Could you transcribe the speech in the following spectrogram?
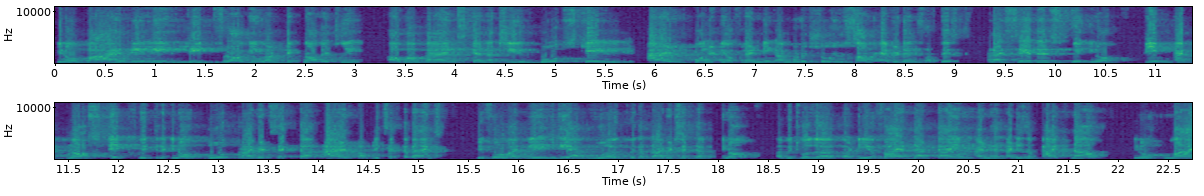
you know by really leapfrogging on technology, our banks can achieve both scale and quality of lending. I'm going to show you some evidence of this. And I say this with, you know, being agnostic with, you know, both private sector and public sector banks. Before my PhD, I worked with a private sector, you know, uh, which was a, a, DFI at that time and, and is a bank now. You know, my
